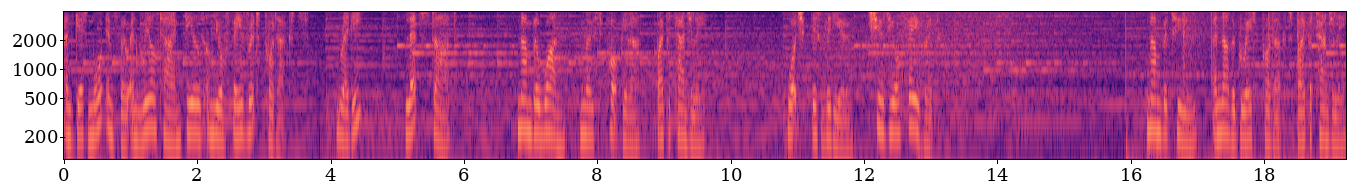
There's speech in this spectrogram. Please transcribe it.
and get more info and real-time deals on your favorite products. Ready? Let's start. Number 1, Most Popular, by Patanjali. Watch this video, choose your favorite. Number 2, another great product by Patanjali.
